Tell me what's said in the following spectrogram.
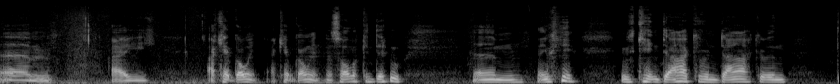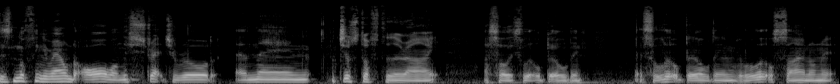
um, I I kept going. I kept going. That's all I could do. Um, it was getting darker and darker, and there's nothing around at all on this stretch of road. And then just off to the right, I saw this little building. It's a little building with a little sign on it.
